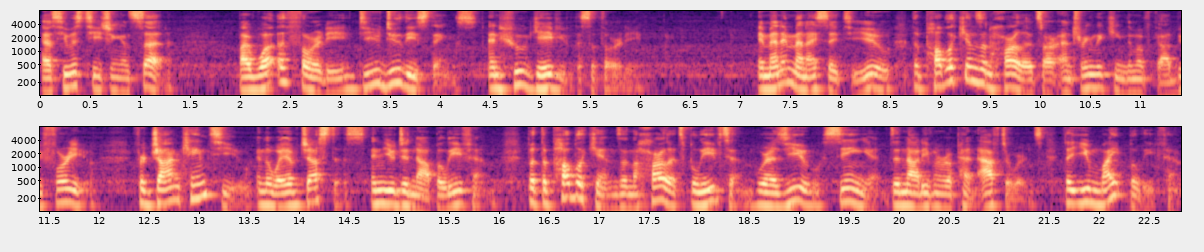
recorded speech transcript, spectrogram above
as he was teaching, and said, By what authority do you do these things? And who gave you this authority? Amen, amen, I say to you, the publicans and harlots are entering the kingdom of God before you. For John came to you in the way of justice, and you did not believe him. But the publicans and the harlots believed him, whereas you, seeing it, did not even repent afterwards, that you might believe him.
